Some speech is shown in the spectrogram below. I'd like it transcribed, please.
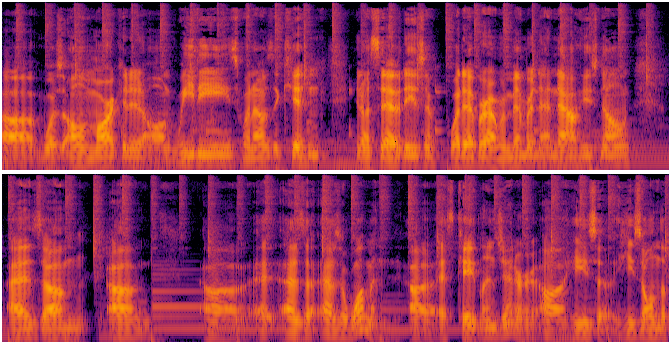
uh, was on marketed on Wheaties when I was a kid, you know, 70s or whatever. I remember that. Now he's known as um, uh, uh, as a, as a woman, uh, as Caitlyn Jenner. Uh, he's he's on the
